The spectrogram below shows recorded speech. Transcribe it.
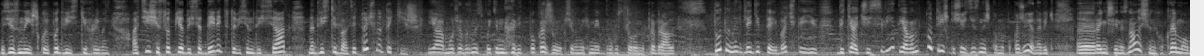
зі знижкою по 200 гривень, а ці 659, 180 на 220. Точно такі ж. Я може вернусь, потім навіть покажу, якщо в них не в другу сторону прибрали. Тут у них для дітей, бачите, її дитячий світ. Я вам ну, трішки щось зі знижками покажу. Я навіть е, раніше і не знала, що у них окремо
